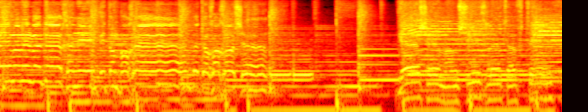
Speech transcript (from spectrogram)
אימא מלבדך, אני פתאום פוחד בתוך החושך. גשם ממשיך לטפטף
